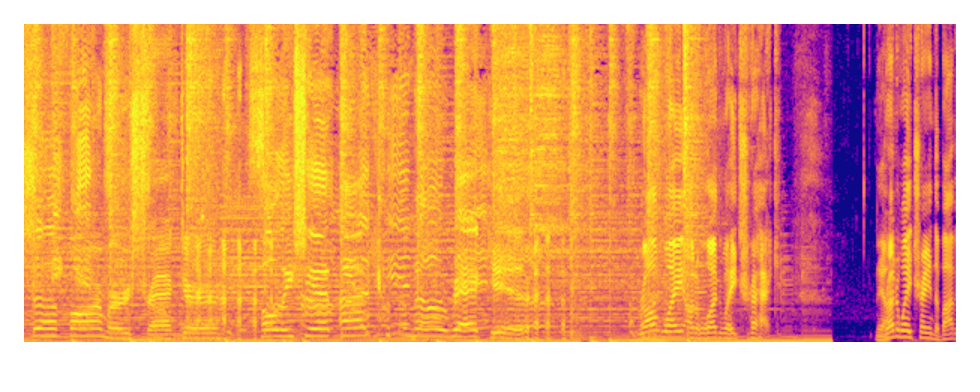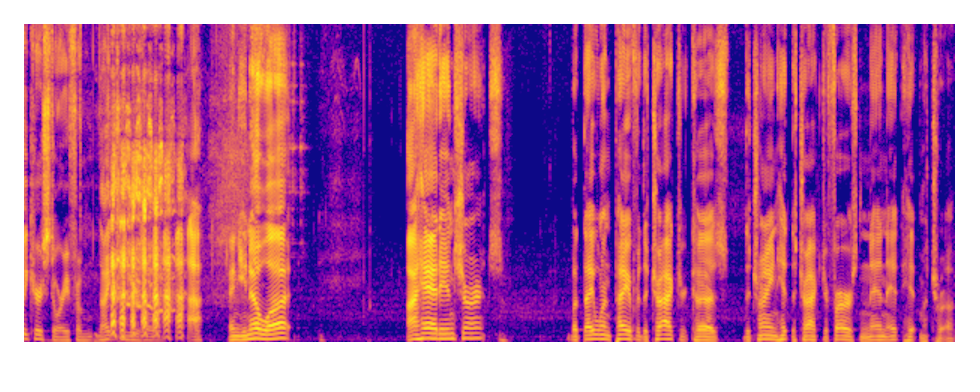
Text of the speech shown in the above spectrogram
Get the farmer's tractor. Holy shit, I'm gonna wreck it. Wrong way on a one-way track. Yeah. Runaway Train, the Bobby Kerr story from 19 years old. And you know what? I had insurance, but they wouldn't pay for the tractor because the train hit the tractor first, and then it hit my truck.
